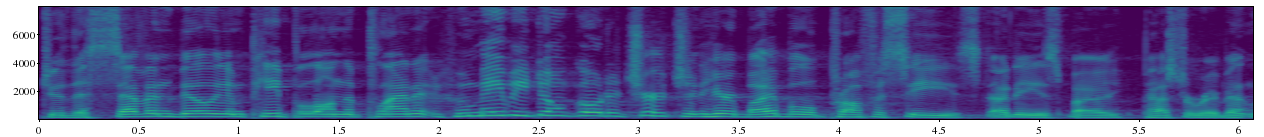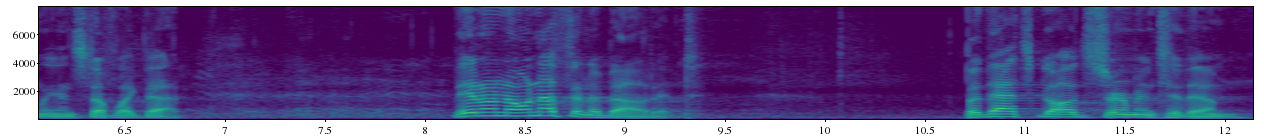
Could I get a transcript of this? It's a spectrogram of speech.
to the seven billion people on the planet who maybe don't go to church and hear Bible prophecy studies by Pastor Ray Bentley and stuff like that. they don't know nothing about it. But that's God's sermon to them.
